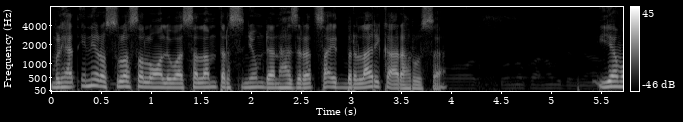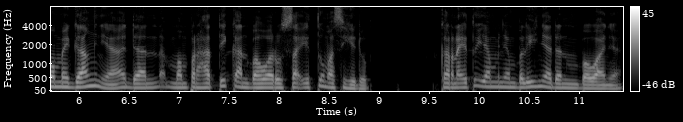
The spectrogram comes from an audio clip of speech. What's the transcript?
Melihat ini Rasulullah SAW tersenyum dan Hazrat Said berlari ke arah rusa. Ia memegangnya dan memperhatikan bahwa rusa itu masih hidup. Karena itu ia menyembelihnya dan membawanya.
